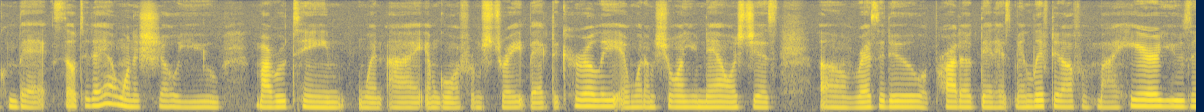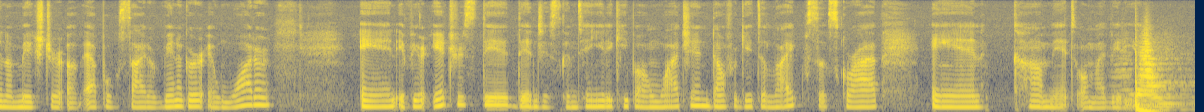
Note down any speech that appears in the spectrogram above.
welcome back. So today I want to show you my routine when I am going from straight back to curly and what I'm showing you now is just um, residue or product that has been lifted off of my hair using a mixture of apple cider vinegar and water. And if you're interested, then just continue to keep on watching. Don't forget to like, subscribe, and comment on my video.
